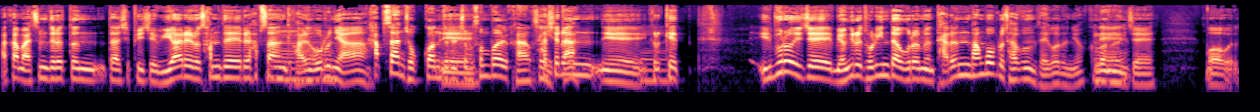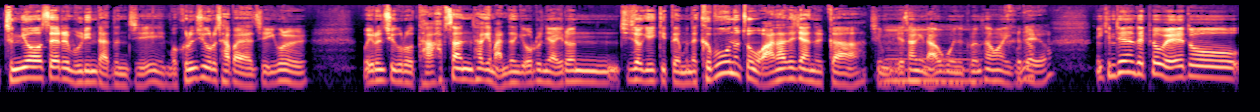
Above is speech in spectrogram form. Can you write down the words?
아까 말씀드렸던 다시피 이제 위아래로 3대를 합산하는 게 음. 과연 옳으냐. 합산 조건들을 예. 좀 선보일 가능성이 있다. 사실은 예 음. 그렇게 일부러 이제 명의를 돌린다고 그러면 다른 방법으로 잡으면 되거든요. 그거는 네. 이제 뭐 증여세를 물린다든지 뭐 그런 식으로 잡아야지 이걸 뭐 이런 식으로 다 합산하게 만드는 게 옳으냐 이런 지적이 있기 때문에 그 부분은 좀 완화되지 않을까 지금 예상이 나오고 있는 그런 상황이고요. 음. 그래요. 이 김태년 대표 외에도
